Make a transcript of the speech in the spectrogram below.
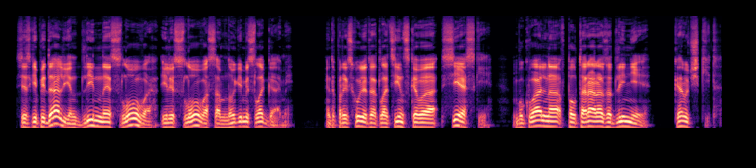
Сискипедальен — длинное слово или слово со многими слогами. Это происходит от латинского «сески», буквально в полтора раза длиннее. Короче, Кит,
